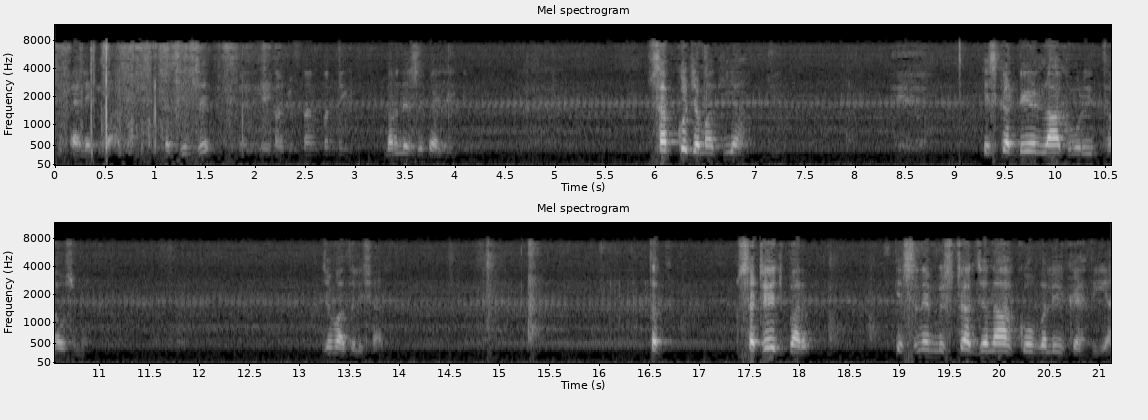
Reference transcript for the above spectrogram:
سے پہلے کی بات۔ تقسیم سے پاکستان بننے سے پہلے سب کو جمع کیا۔ اس کا ڈیڑھ لاکھ مرید تھا اس میں۔ جماعت علی شاہ تک سٹیج پر اس نے مسٹر جناح کو ولی کہہ دیا۔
